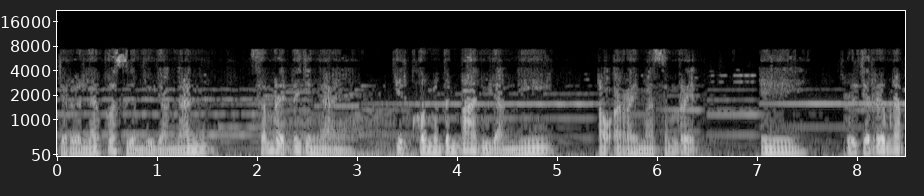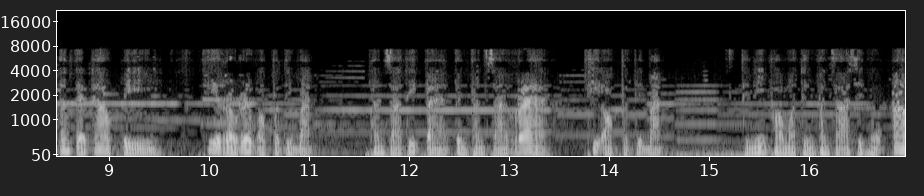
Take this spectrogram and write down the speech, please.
เจริญแล้วก็เสื่อมอยู่อย่างนั้นสำเร็จได้ยังไง จิตคนมันเป็นบ้าอยู่อย่างนี้ เอาอะไรมาสำเร็จ เอ หรือจะเริ่มนับตั้งแต่เก้าปี ที่เราเริ่มออกปฏิบัติพรรษาที่ 8 เป็นพรรษาแรกที่ออกปฏิบัติ ทีนี้พอมาถึงพรรษา 16เอ้า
